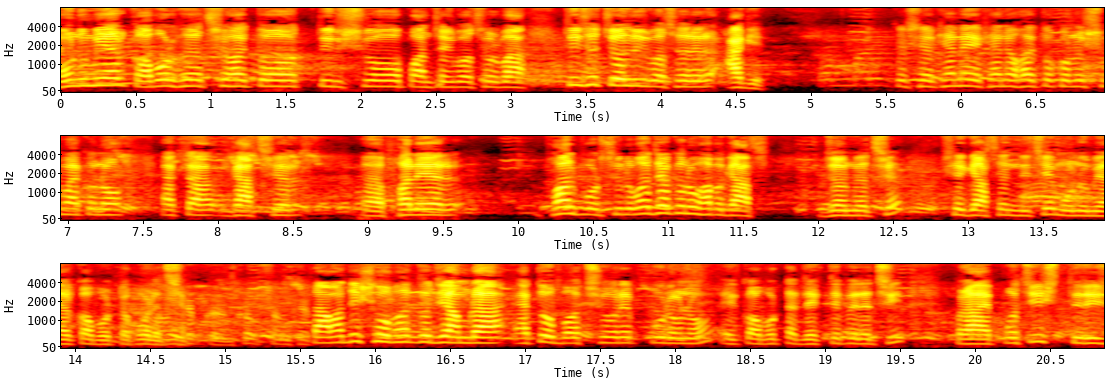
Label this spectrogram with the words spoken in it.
মনুমিয়ার কবর হয়েছে হয়তো তিনশো পঞ্চাশ বছর বা তিনশো চল্লিশ বছরের আগে। তো সেখানে, এখানে হয়তো কোনো সময় কোনো একটা গাছের ফলের ফল পড়ছিল বা যে কোনোভাবে গাছ জন্মেছে, সেই গাছের নিচে মনুমিয়ার কবরটা পড়েছে। তা আমাদের সৌভাগ্য যে আমরা এত বছরে পুরনো এই কবরটা দেখতে পেরেছি। প্রায় পঁচিশ তিরিশ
